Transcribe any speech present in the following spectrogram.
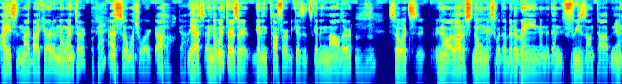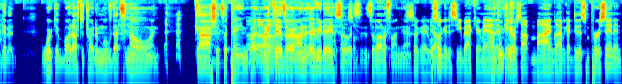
ice in my backyard in the winter. Okay. That's so much work. Oh, Oh God. yes, and the winters are getting tougher because it's getting milder. Mm-hmm. So it's you know a lot of snow mixed with a bit of rain, and then it freezes on top, and Yeah. you got to work your butt off to try to move that snow. And gosh, it's a pain. But my Oh. kids are on it every day, so awesome. it's it's a lot of fun. Yeah. So good. Well, Yeah. so good to see you back here, man. Well, and thank thanks you. for stopping by. I'm glad we got to do this in person, and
